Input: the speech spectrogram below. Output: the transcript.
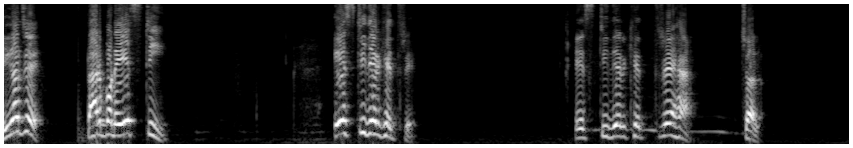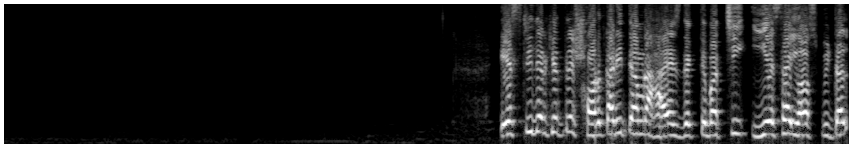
ঠিক আছে? তারপরে এসটি এসটিদের ক্ষেত্রে। এসটিদের ক্ষেত্রে হ্যাঁ চলো। এসটিদের ক্ষেত্রে সরকারিতে আমরা হাইয়েস্ট দেখতে পাচ্ছি ইএসআই হসপিটাল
